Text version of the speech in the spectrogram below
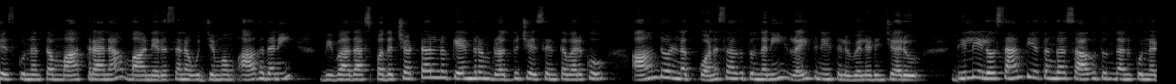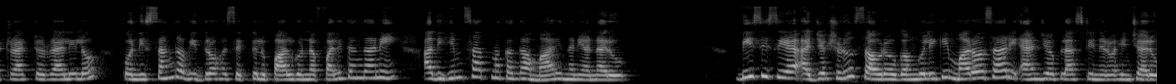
చేసుకున్నంత మాత్రాన మా నిరసన ఉద్యమం ఆగదని వివాదాస్పద చట్టాలను కేంద్రం రద్దు చేసేంత వరకు ఆందోళన కొనసాగుతుందని రైతు నేతలు వెల్లడించారు. ఢిల్లీలో శాంతియుతంగా సాగుతుందనుకున్న ట్రాక్టర్ ర్యాలీలో కొన్ని సంఘ విద్రోహ శక్తులు పాల్గొన్న ఫలితంగానే అది హింసాత్మకంగా మారిందని అన్నారు. బీసీసీఐ అధ్యక్షుడు సౌరవ్ గంగూలీకి మరోసారి యాంజియోప్లాస్టీ నిర్వహించారు.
